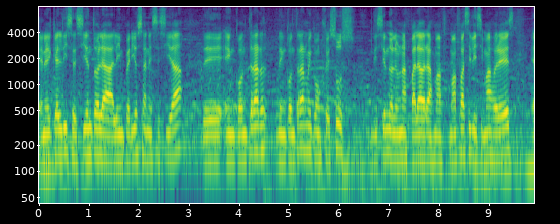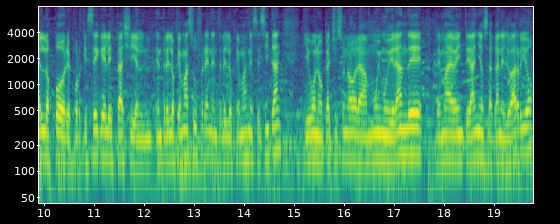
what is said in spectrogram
en el que él dice, siento la, imperiosa necesidad de, encontrar, de encontrarme con Jesús, diciéndole unas palabras más, más fáciles y más breves, en los pobres, porque sé que Él está allí, entre los que más sufren, entre los que más necesitan. Y bueno, Cacho es una obra muy, muy grande, de más de 20 años acá en el barrio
